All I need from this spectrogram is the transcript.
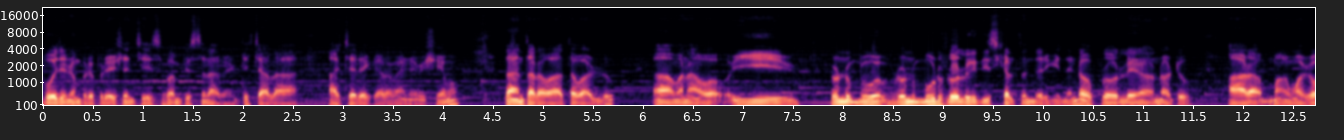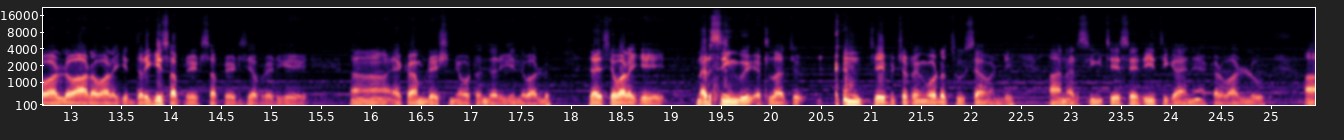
భోజనం ప్రిపరేషన్ చేసి పంపిస్తున్నారంటే చాలా ఆశ్చర్యకరమైన విషయము. దాని తర్వాత వాళ్ళు మన ఈ రెండు రెండు మూడు ఫ్లోర్లకి తీసుకెళ్ళడం జరిగిందండి. ఒక ఫ్లోర్లో అన్నట్టు ఆడ మగ మగవాళ్ళు ఆడవాళ్ళకి ఇద్దరికి సపరేట్ సపరేట్ సపరేట్గా అకామిడేషన్ ఇవ్వటం జరిగింది వాళ్ళు. చేసి వాళ్ళకి నర్సింగ్ ఎట్లా చేపించడం కూడా చూసామండి. ఆ నర్సింగ్ చేసే రీతి కానీ అక్కడ వాళ్ళు ఆ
